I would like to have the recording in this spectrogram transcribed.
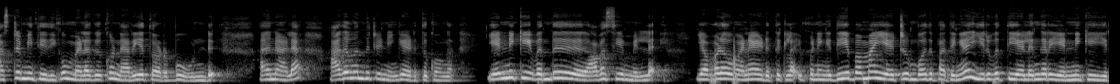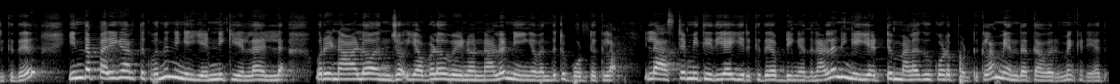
அஷ்டமி தேதிக்கும் மிளகுக்கும் நிறைய தொடர்பு உண்டு. அதனால் அதை வந்துட்டு நீங்கள் எடுத்துக்கோங்க. எண்ணிக்கை வந்து அவசியம் இல்லை. எவ்வளோ வேணால் எடுத்துக்கலாம். இப்போ நீங்கள் தீபமாக ஏற்றும் போது பார்த்தீங்கன்னா இருபத்தி ஏழுங்கிற எண்ணிக்கை இருக்குது. இந்த பரிகாரத்துக்கு வந்து நீங்கள் எண்ணிக்கையெல்லாம் இல்லை. ஒரு நாலோ அஞ்சோ எவ்வளோ வேணும்னாலும் நீங்கள் வந்துட்டு போட்டுக்கலாம். இல்லை அஷ்டமி திதியாக இருக்குது அப்படிங்கிறதுனால நீங்கள் எட்டு மிளகு கூட போட்டுக்கலாம். எந்த தவறுமே கிடையாது.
